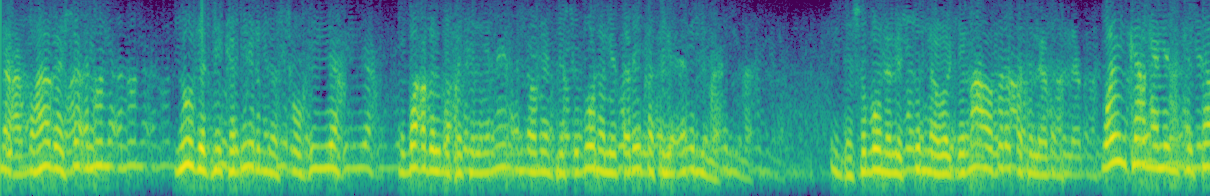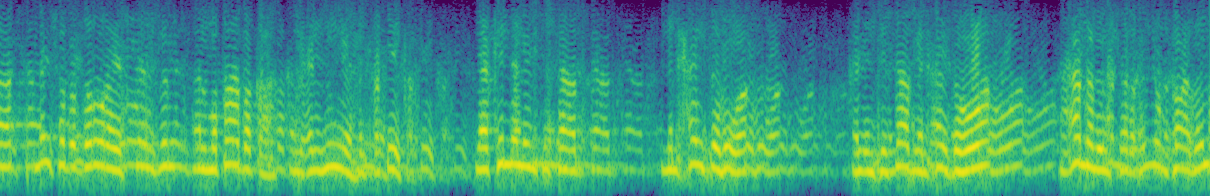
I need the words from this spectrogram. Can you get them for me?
نعم وهذا شأن يوجد في كثير من الصوفية وبعض المتكلمين أنهم ينتسبون لطريقة الأئمة ينتسبون للسنة والجماعة وطريقة الإمام وإن كان الانتساب ليس بالضرورة يستلزم المطابقة العلمية في الحقيقة لكن الانتساب من حيث هو الانتساب من حيث هو عمل شرعي فاضل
